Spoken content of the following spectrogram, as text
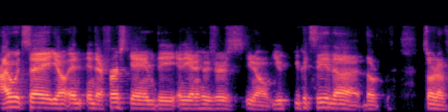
I, would say, you know, in, in their first game, the Indiana Hoosiers, you know, you, you could see the the sort of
